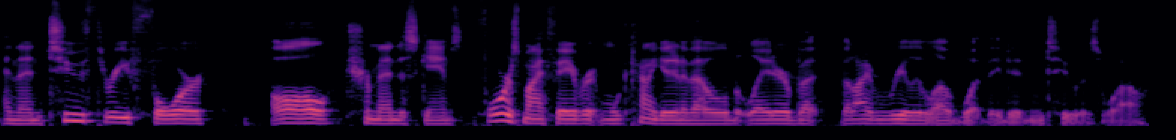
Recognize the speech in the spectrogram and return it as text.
and then two, three, four all tremendous games. Four is my favorite, and we'll kind of get into that a little bit later. But but I really love what they did in two as well.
